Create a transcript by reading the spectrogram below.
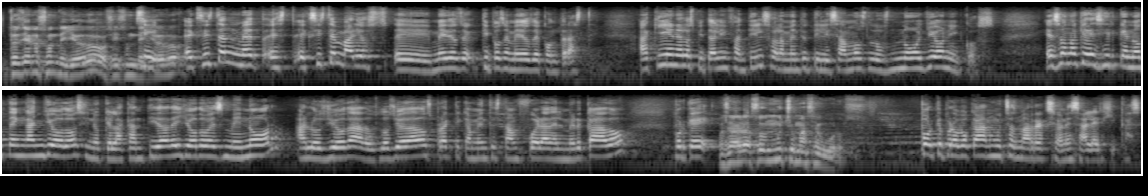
Entonces ya no son de yodo o sí son de sí, yodo. Existen, existen varios eh, medios de, tipos de medios de contraste. Aquí en el hospital infantil solamente utilizamos los no iónicos. Eso no quiere decir que no tengan yodo, sino que la cantidad de yodo es menor a los yodados. Los yodados prácticamente están fuera del mercado porque... O sea, ahora son mucho más seguros. Porque provocan muchas más reacciones alérgicas.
